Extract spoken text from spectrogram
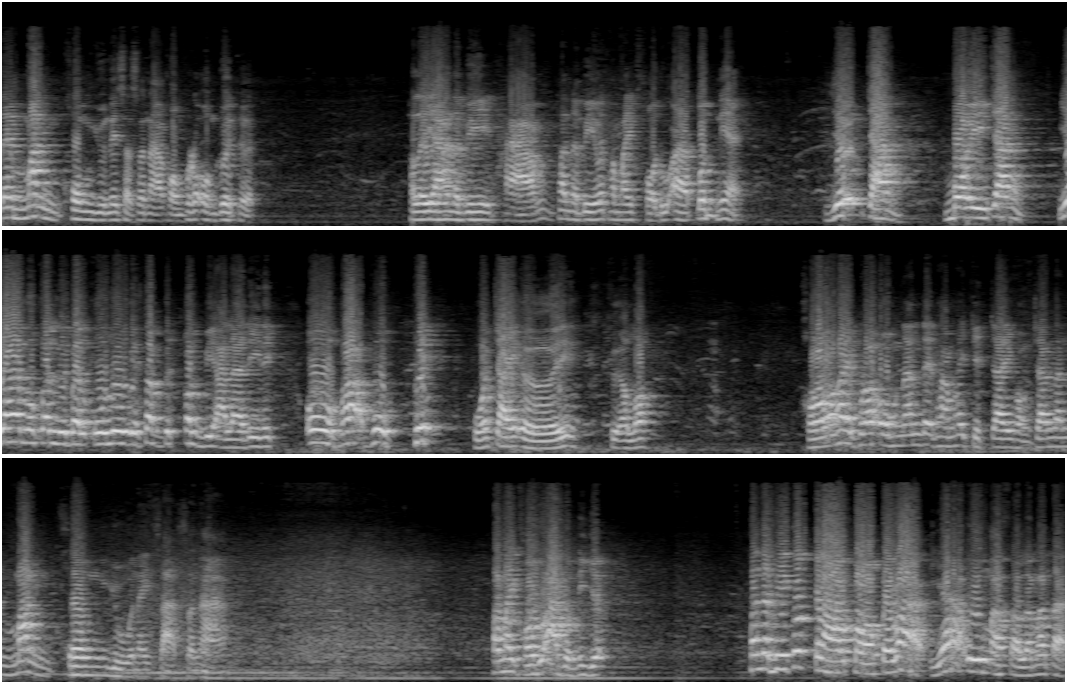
ได้มั่นคงอยู่ในศาสนาของพระองค์ด้วยเถิด ภรรยานบีถามท่านนบีว่าทำไมขอดูอาต้นเนี่ย เยอะจังบ่อยจังยามุกลิบัลกูลูบิซับบิดกลบีอาลาดีนิกโอ้พระผู้พลิกหัวใจเอ๋ยคืออัลลอฮ์ขอให้พระองค์นั้นได้ทำให้จิตใจของฉันนั้นมั่นคงอยู่ในศาสนาทำไมขอดูอาบทนี้เยอะท่านนบีก็กล่าวต่อไปว่าيا أم سلمة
